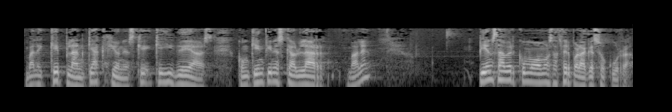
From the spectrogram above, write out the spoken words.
¿Vale? ¿Qué plan? ¿Qué acciones? ¿Qué, ideas? ¿Con quién tienes que hablar? ¿Vale? Piensa a ver cómo vamos a hacer para que eso ocurra.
